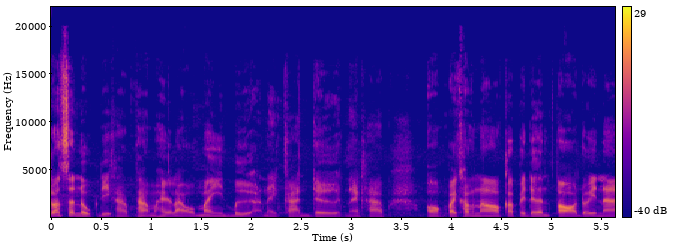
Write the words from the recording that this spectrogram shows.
ก็สนุกดีครับทำให้เราไม่เบื่อในการเดินนะครับ ออกไปข้างนอกก็ไปเดินต่อด้วยนะ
